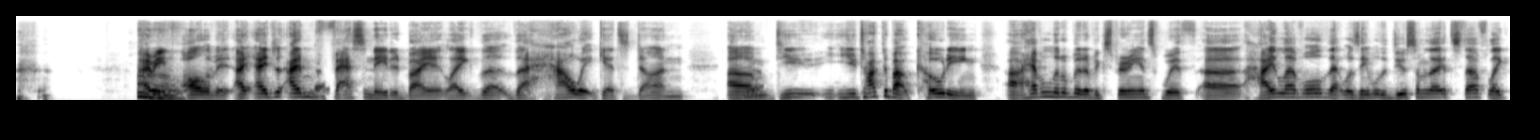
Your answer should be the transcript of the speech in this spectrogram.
I mean, hmm. all of it. I, I just, I'm yeah. fascinated by it, like the the how it gets done. Um, yeah. do you you talked about coding? Uh, I have a little bit of experience with uh, HighLevel that was able to do some of that stuff. Like,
